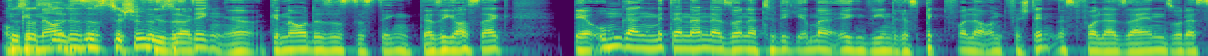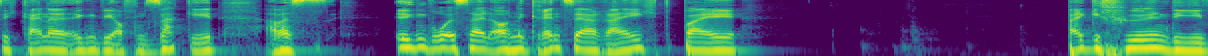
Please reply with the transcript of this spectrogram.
Und Das genau du- das, das ist du schön das, ist das gesagt. Ding. Ja, genau das ist das Ding. Dass ich auch sage, der Umgang miteinander soll natürlich immer irgendwie ein respektvoller und verständnisvoller sein, so dass sich keiner irgendwie auf den Sack geht. Aber es, irgendwo ist halt auch eine Grenze erreicht bei, bei Gefühlen, die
